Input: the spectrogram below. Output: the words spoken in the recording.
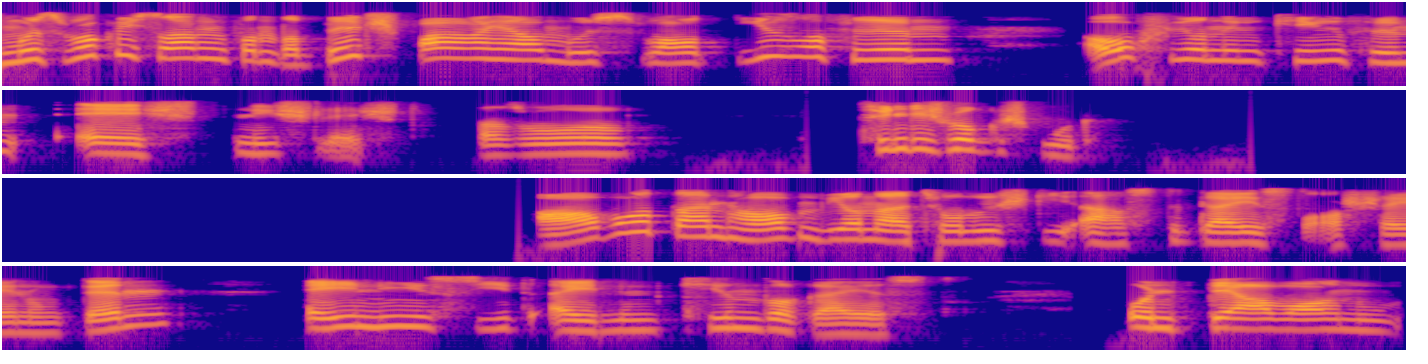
muss wirklich sagen, von der Bildsprache her muss, war dieser Film auch für einen King-Film echt nicht schlecht. Also finde ich wirklich gut. Aber dann haben wir natürlich die erste Geistererscheinung, denn Annie sieht einen Kindergeist. Und der war nun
